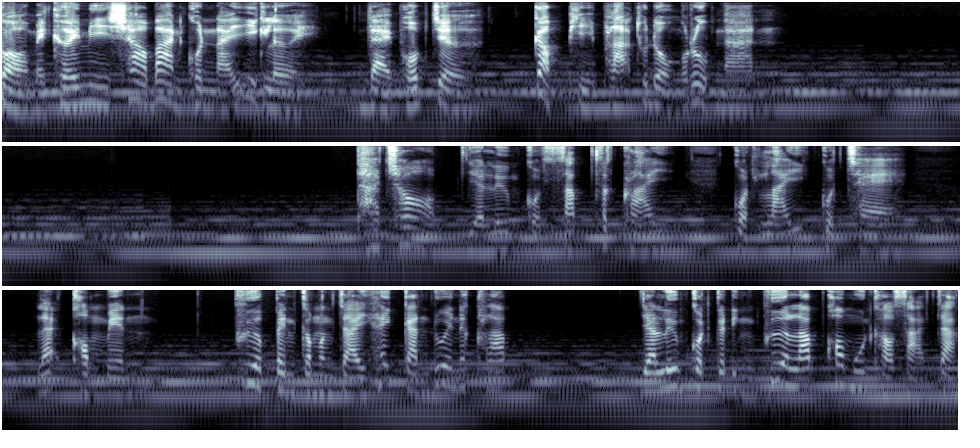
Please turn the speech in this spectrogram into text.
ก็ไม่เคยมีชาวบ้านคนไหนอีกเลย ได้พบเจอกับผีพระธุดงค์รูปนั้น ถ้าชอบอย่าลืมกด Subscribe กดไลค์กดแชร์ และคอมเมนต์เพื่อเป็นกำลังใจให้กันด้วยนะครับ อย่าลืมกดกระดิ่งเพื่อรับข้อมูลข่าวสารจาก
